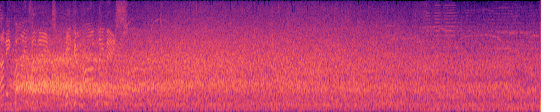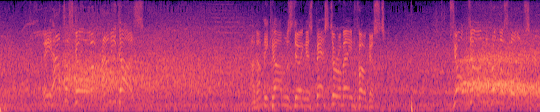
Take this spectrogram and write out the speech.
And he finds the net. He could hardly miss. He had to score, and he does. And up he comes, doing his best to remain focused. Job done from.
